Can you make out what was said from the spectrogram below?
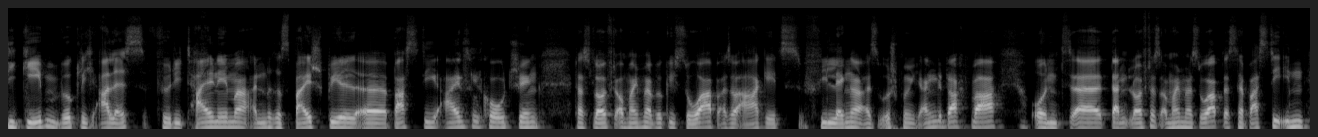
Die geben wirklich alles für die Teilnehmer. Anderes Beispiel, äh, Basti, Einzelcoaching. Das läuft auch manchmal wirklich so ab. Also A geht's viel länger, als ursprünglich angedacht war. Und äh, dann läuft das auch manchmal so ab, dass der Basti in,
